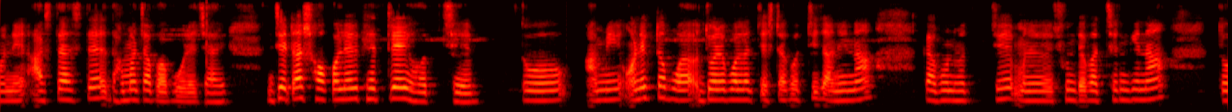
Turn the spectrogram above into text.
মানে আস্তে আস্তে ধামাচাপা পড়ে যায়, যেটা সকলের ক্ষেত্রেই হচ্ছে। তো আমি অনেকটা জোরে বলার চেষ্টা করছি, জানি না কেমন হচ্ছে মানে শুনতে পাচ্ছেন কি না তো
